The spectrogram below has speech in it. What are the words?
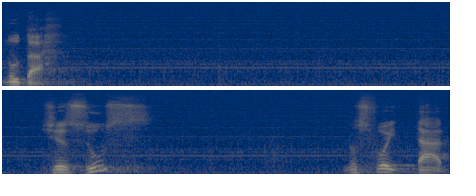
no dar. Jesus nos foi dado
